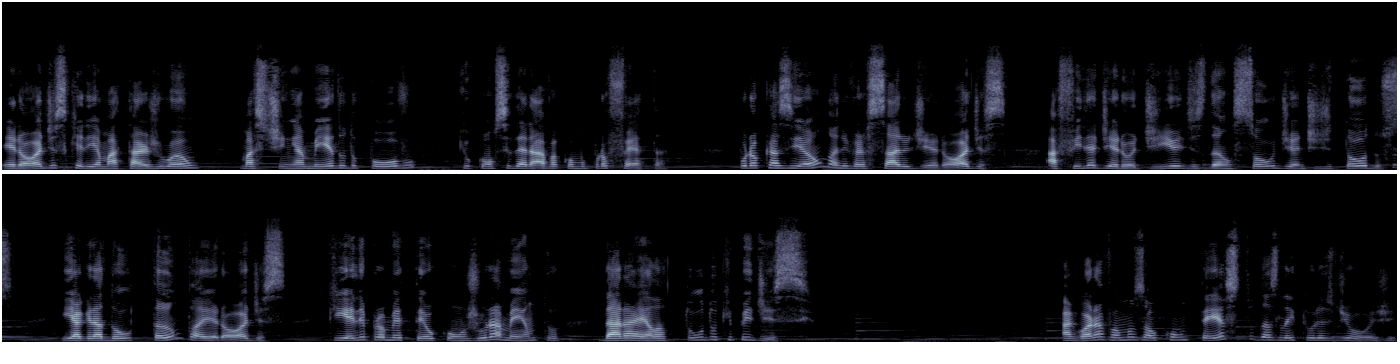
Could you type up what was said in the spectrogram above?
Herodes queria matar João, mas tinha medo do povo que o considerava como profeta. Por ocasião do aniversário de Herodes, a filha de Herodíades dançou diante de todos e agradou tanto a Herodes que ele prometeu com juramento dar a ela tudo o que pedisse. Agora vamos ao contexto das leituras de hoje.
